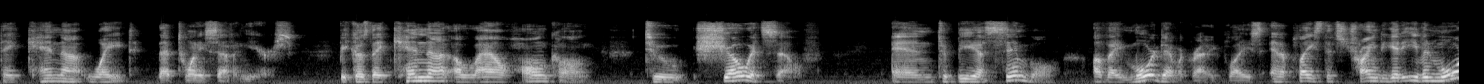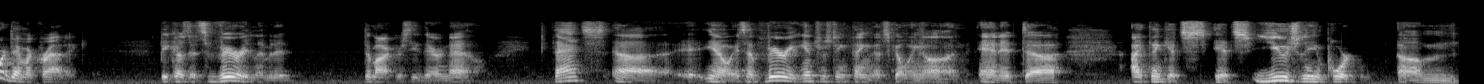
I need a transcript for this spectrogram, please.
They cannot wait that 27 years because they cannot allow Hong Kong to show itself and to be a symbol of a more democratic place and a place that's trying to get even more democratic because it's very limited democracy there now. That's uh, you know it's a very interesting thing that's going on, and it uh, I think it's it's hugely important. Um,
